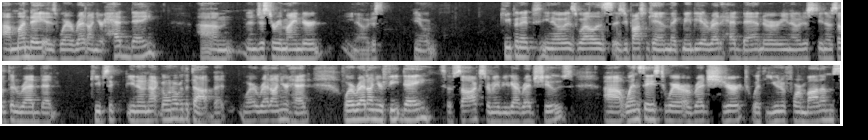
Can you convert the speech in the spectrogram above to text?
uh, Monday is Wear Red on Your Head Day. Um, and just a reminder, you know, just, you know, keeping it, you know, as well as, as you possibly can, like maybe a red headband or, you know, just, you know, something red that keeps it, you know, not going over the top, but wear red on your head, wear red on your feet day. So socks, or maybe you've got red shoes. Uh, Wednesdays to wear a red shirt with uniform bottoms.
